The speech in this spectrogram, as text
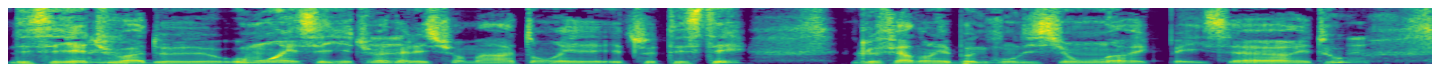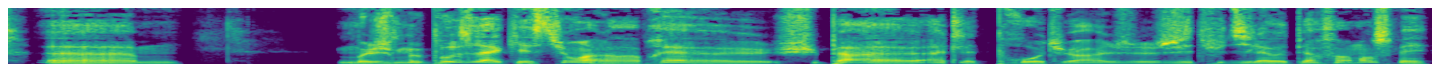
d'essayer, tu mmh. vois, de au moins essayer, tu vois, mmh. d'aller sur marathon et, et, de se tester, de le faire dans les bonnes conditions avec pacer et tout. Mmh. Euh, moi, je me pose la question. Alors après, euh, je suis pas euh, athlète pro, tu vois. J'étudie la haute performance, mais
